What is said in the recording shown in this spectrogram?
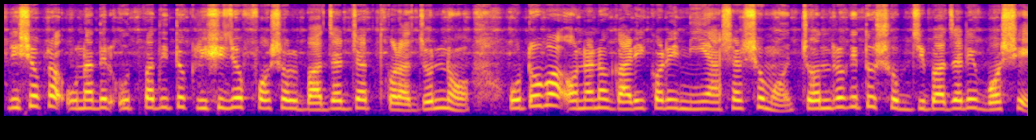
কৃষকরা ওনাদের উৎপাদিত কৃষিজ ফসল বাজারজাত করার জন্য অটো বা অন্যান্য গাড়ি করে নিয়ে আসার সময় চন্দ্রকেতু সবজি বাজারে বসে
